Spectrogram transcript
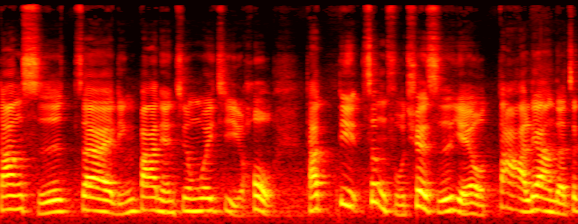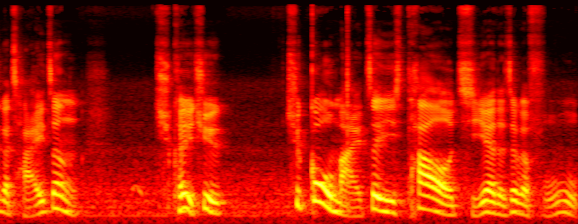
当时在零八年金融危机以后，他地政府确实也有大量的这个财政，去可以去去购买这一套企业的这个服务。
